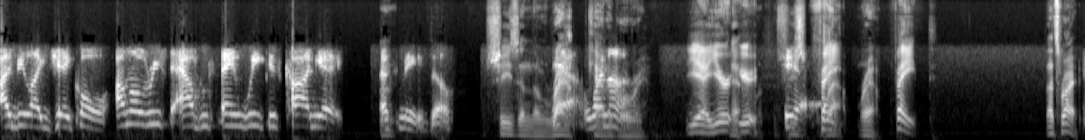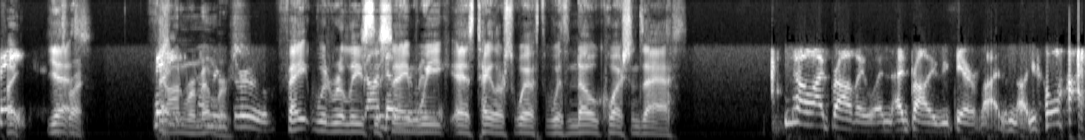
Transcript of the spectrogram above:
I'd be like J. Cole. I'm gonna release the album same week as Kanye. That's me, though. She's in the rap why not? category. Yeah, you're Yeah, you're she's Yeah. Fate. rap, rap. Fate. That's right. Fate. Yes. That's right. Fate's John remembers. Fate would release John the same remember. week as Taylor Swift with no questions asked. No, I probably wouldn't. I'd probably be terrified. I'm not gonna lie.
